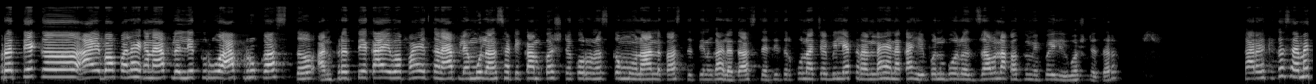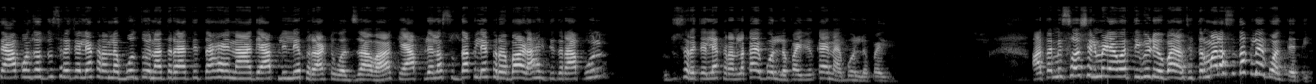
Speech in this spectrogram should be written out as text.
प्रत्येक आईबापाला आहे का नाही आपलं लेकरू आपरूक असतं आणि प्रत्येक आई बाप आहेत का नाही आपल्या मुलांसाठी काम कष्ट करूनच कमवून आणत असते तीन घालत असते. ती तर कुणाच्या बी लेकरांना आहे ना काही पण बोलत जाऊ नका तुम्ही पहिली गोष्ट तर. कारण की कसं आहे माहिती आहे, आपण जर दुसऱ्याच्या लेकरांना बोलतोय ना तर तिथं आहे ना आधी आपली लेकरं आठवत जावा की आपल्याला सुद्धा लेकरं बाळ आहे तर आपण दुसऱ्याच्या लेकरांना काय बोललं पाहिजे काय नाही बोललं पाहिजे. आता मी सोशल मीडियावरती व्हिडिओ बनवते तर मला सुद्धा लय बोलते ती.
